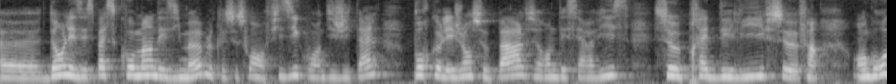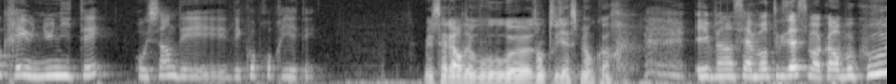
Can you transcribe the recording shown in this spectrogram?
euh, dans les espaces communs des immeubles, que ce soit en physique ou en digital, pour que les gens se parlent, se rendent des services, se prêtent des livres, enfin en gros créer une unité au sein des copropriétés. Mais ça a l'air de vous euh, enthousiasmer encore. Eh bien, ça m'enthousiasme encore beaucoup.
